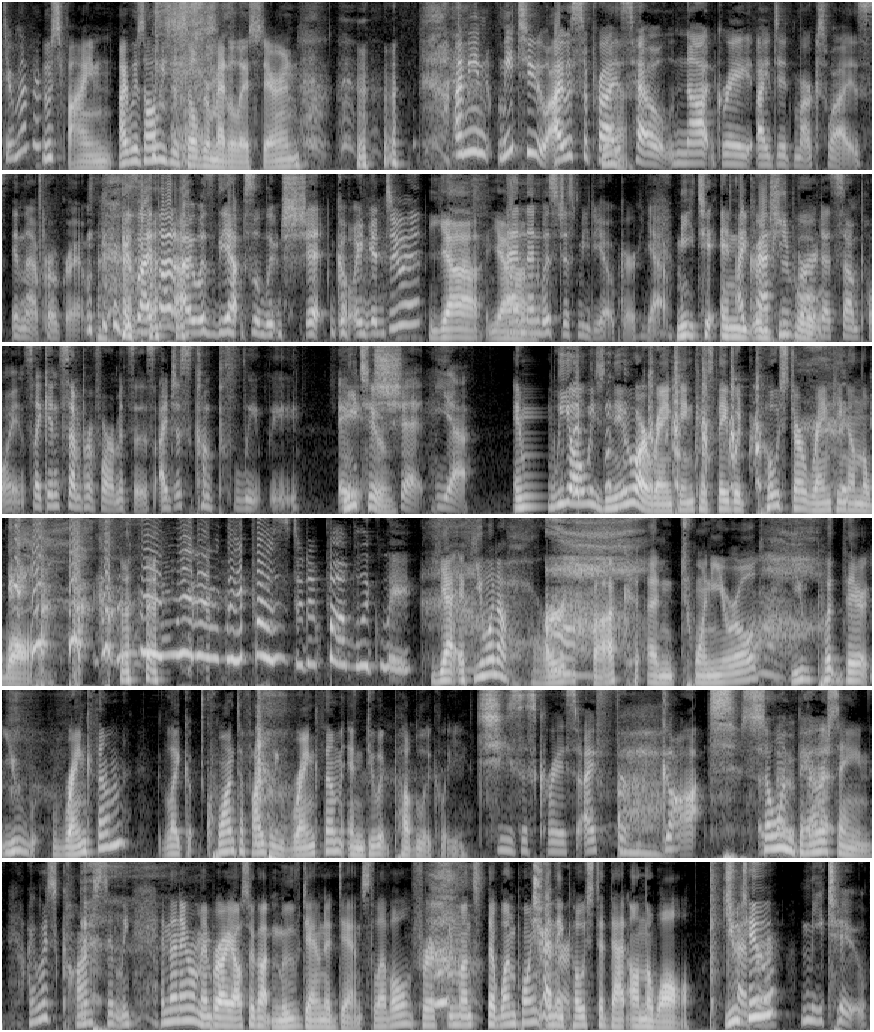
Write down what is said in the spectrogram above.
Do you remember? it was fine. I was always a silver medalist, Aaron. I mean, me too. I was surprised how not great I did marks wise in that program because I thought I was the absolute shit going into it, Yeah, yeah. and then was just mediocre. Yeah, me too. And I crashed people, and burned at some points. Like in some performances, I just completely Me too. Shit. Yeah. And we always knew our ranking because they would post our ranking on the wall. They literally posted it publicly. Yeah, if you want to hard fuck a 20 year old, you put their, you rank them, like quantifiably rank them and do it publicly. Jesus Christ, I forgot. So about that. embarrassing. I was constantly, and then I remember I also got moved down a dance level for a few months at one point, and they posted that on the wall. You Trevor, too? Me too.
